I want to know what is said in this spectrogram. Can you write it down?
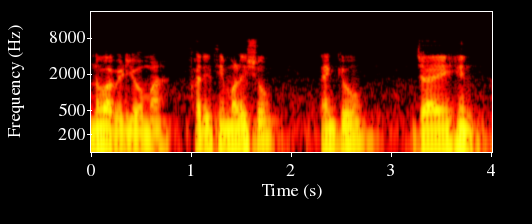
નવા વિડીયોમાં ફરીથી મળીશું. થેન્ક યુ જય હિન્દ.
